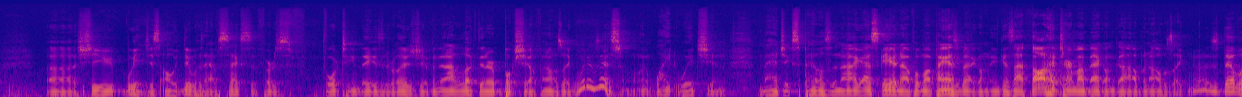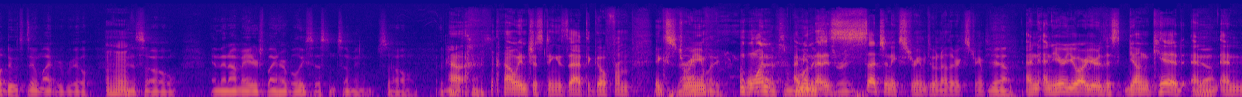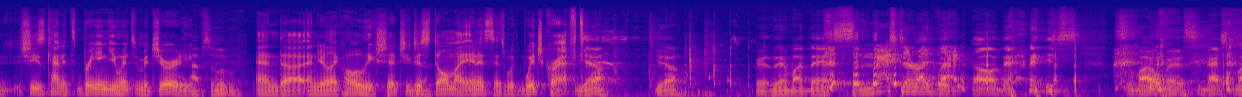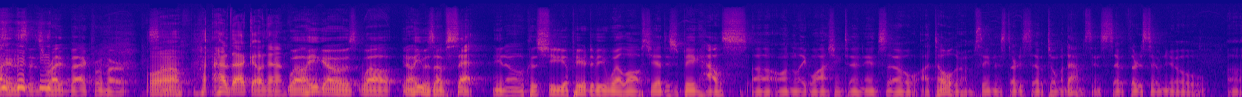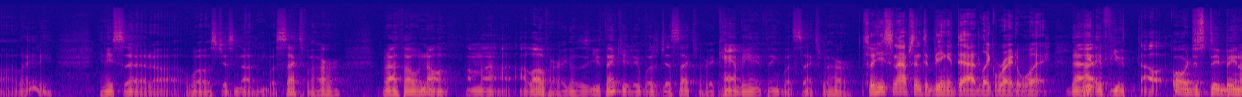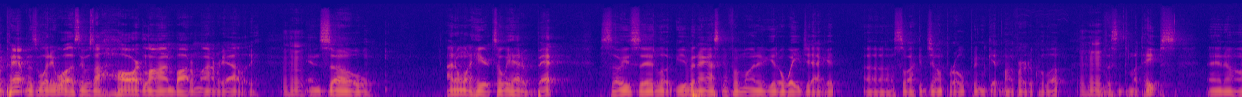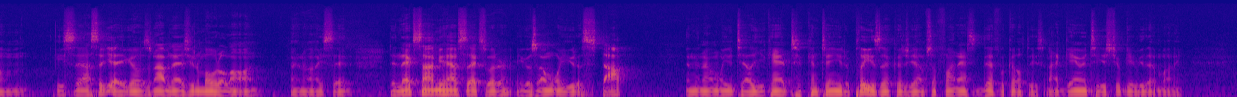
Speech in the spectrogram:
uh, she we had just all we did was have sex the first 14 days of the relationship, and then I looked at her bookshelf and I was like, "What is this? White witch and magic spells?" And I got scared and I put my pants back on because I thought I turned my back on God, but I was like, oh, "This devil dude still might be real." Mm-hmm. And so, and then I made her explain her belief system to me. So. How, how interesting is that to go from extreme Exactly. one? That's I mean, one that is extreme. such an extreme to another extreme. Yeah. And and here you are, you're this young kid, and Yeah. and she's kind of bringing you into maturity, Absolutely. and uh, and you're like, holy shit, she just stole my innocence with witchcraft. Yeah, yeah. And then my dad snatched it right back. Oh, damn. So my old man snatched my innocence right back from her. So- Wow, how'd that go down? well, he goes, well, you know, he was upset, you know, because she appeared to be well off. She had this big house uh, on Lake Washington. And so I told her, I'm seeing this 37, told my dad, I'm seeing this 37 year old uh, lady. And he said, uh, well, it's just nothing but sex for her. But I thought, well, no, I'm, uh, I love her. He goes, you think you do, but it's just sex for her. It can't be anything but sex for her. So he snaps into being a dad like right away. That You- if you or just being a pimp is what it was. It was a hard line, bottom line reality. And so I don't want to hear it. So we had a bet. So he said, "Look, you've been asking for money to get a weight jacket, uh, so I could jump rope and get my vertical up, listen to my tapes." And um, he said, "I said, yeah." He goes, "And I've been asking you to mow the lawn." And he said, "The next time you have sex with her, he goes, I want you to stop and then I want you to tell her you can't t- continue to please her because you have some financial difficulties, and I guarantee you she'll give you that money.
